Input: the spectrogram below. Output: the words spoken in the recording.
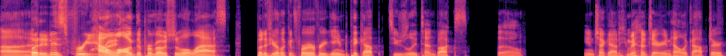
uh, but it is free. how right? long the promotion will last. But if you're looking for a free game to pick up, it's usually ten bucks. So you can check out Humanitarian Helicopter.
